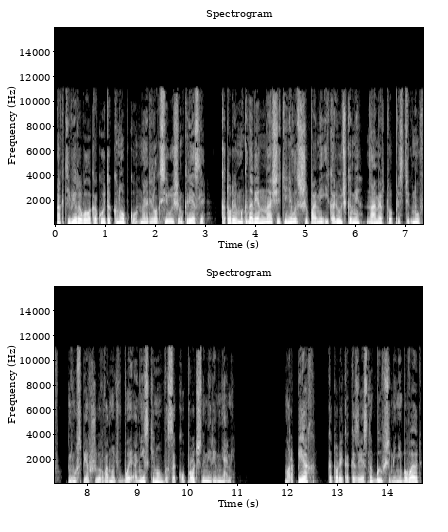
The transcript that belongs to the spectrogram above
активировала какую-то кнопку на релаксирующем кресле, которая мгновенно ощетинилась шипами и колючками, намертво пристегнув не успевшую рвануть в бой Анискину высокопрочными ремнями. Морпех, которые, как известно, бывшими не бывают,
